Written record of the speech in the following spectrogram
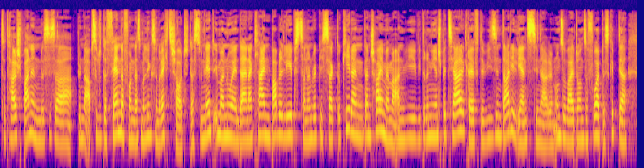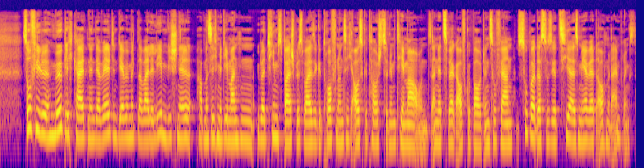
total spannend. Das ist ein, ich bin ein absoluter Fan davon, dass man links und rechts schaut, dass du nicht immer nur in deiner kleinen Bubble lebst, sondern wirklich sagt, okay, dann, dann schaue ich mir mal an, wie, wie trainieren Spezialkräfte, wie sind da die Lernszenarien und so weiter und so fort. Es gibt ja so viele Möglichkeiten in der Welt, in der wir mittlerweile leben. Wie schnell hat man sich mit jemandem über Teams beispielsweise getroffen und sich ausgetauscht zu dem Thema und ein Netzwerk aufgebaut. Insofern super, dass du es jetzt hier als Mehrwert auch mit einbringst.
